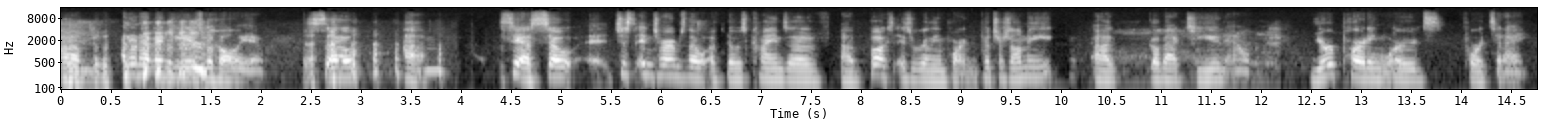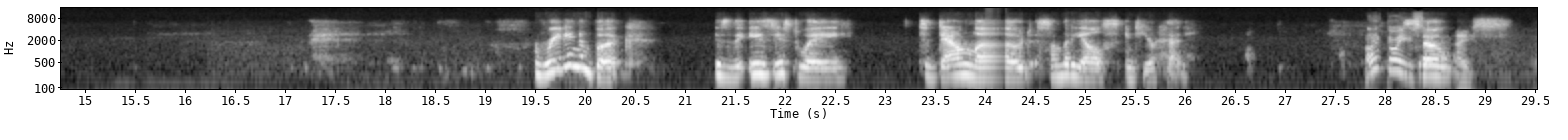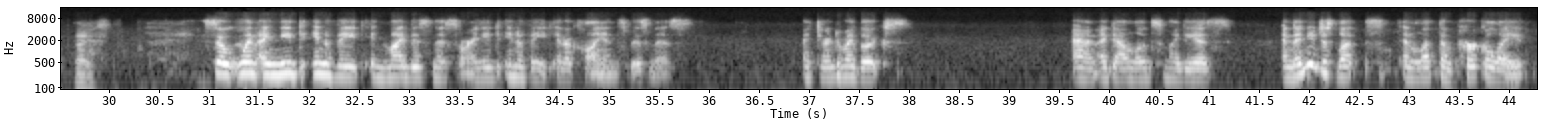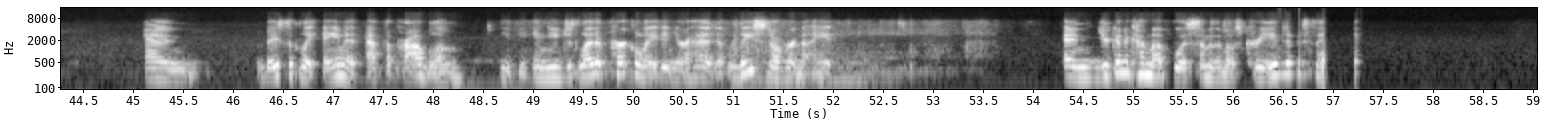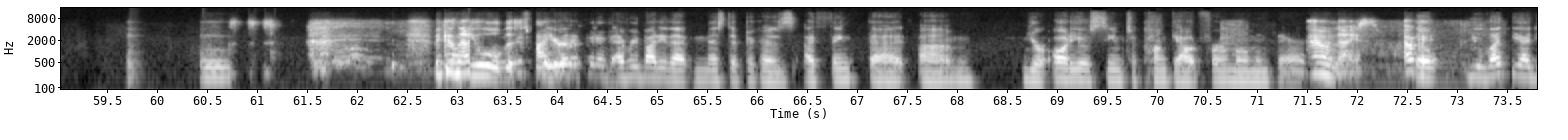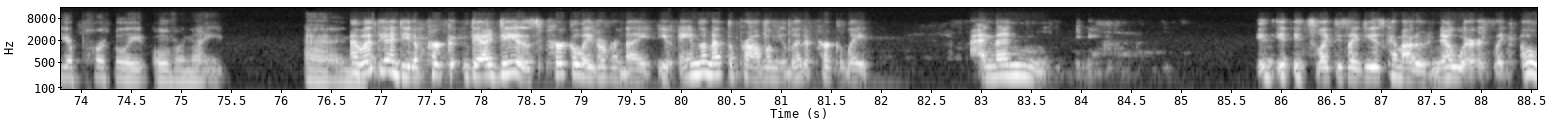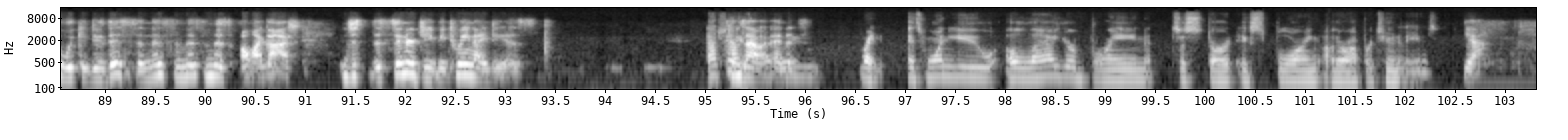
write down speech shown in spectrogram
um, i don't have ndas with all of you. So um, so yeah so uh, just in terms though of those kinds of uh, books is really important. Patricia let me uh, go back to you now. Your parting words for today. Reading a book is the easiest way to download somebody else into your head. I like the way you So- say that. Nice. Nice. So when I need to innovate in my business or I need to innovate in a client's business, I turn to my books and I download some ideas and then you just let and let them percolate and basically aim it at the problem and you just let it percolate in your head at least overnight and you're going to come up with some of the most creative things because now fuel this for the fire benefit of everybody that missed it because I think that um, your audio seemed to conk out for a moment there. oh nice okay So you let the idea percolate overnight. And I let the idea perc the ideas percolate overnight. You aim them at the problem, you let it percolate, and then it, it, it's like these ideas come out of nowhere. It's like, oh, we could do this and this and this and this. Oh my gosh, just the synergy between ideas. absolutely comes out and it's- right. It's when you allow your brain to start exploring other opportunities. Yeah.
